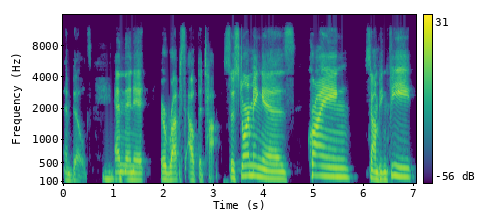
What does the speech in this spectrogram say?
and builds. Mm-hmm. And then it erupts out the top. So storming is crying, stomping feet,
